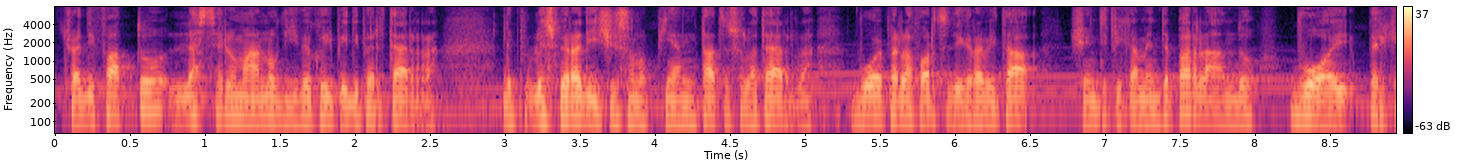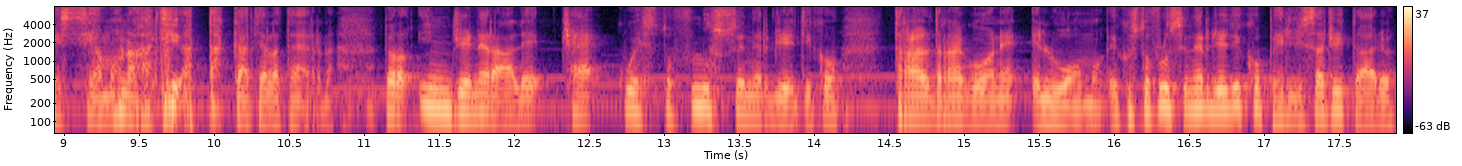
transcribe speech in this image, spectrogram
Cioè di fatto l'essere umano vive coi piedi per terra, le, le sue radici sono piantate sulla terra, vuoi per la forza di gravità scientificamente parlando, vuoi perché siamo nati attaccati alla terra. Però in generale c'è questo flusso energetico tra il dragone e l'uomo e questo flusso energetico per il Sagittario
